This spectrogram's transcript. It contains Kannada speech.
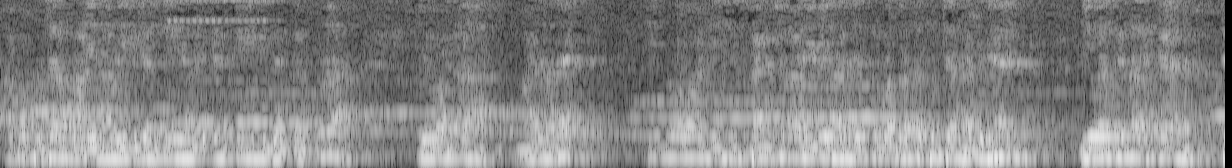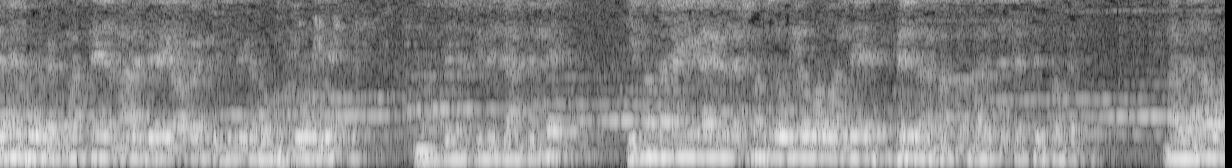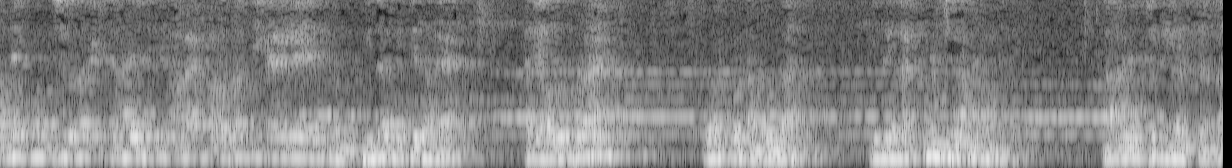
ಅಪಪ್ರಚಾರ ಮಾಡಿ ನಾವು ಇಲ್ಲಿ ಗೆಲ್ತೀವಿ, ಅಲ್ಲಿ ಗೆಲ್ತೀವಿ, ಇಲ್ಲಿ ಗೆಲ್ತೀವಿ ಕೂಡ ಹೇಳುವಂತ ಮಾಡಿದ್ದಾರೆ. ಇನ್ನು ಡಿ ಸಿ ಬ್ಯಾಂಕ್ ಚುನಾವಣೆ ಇಡೀ ರಾಜ್ಯ ತುಂಬಾ ದೊಡ್ಡ ಪ್ರಚಾರ ಆಗಿದೆ. ಇವತ್ತಿನ ಅದಕ್ಕೆ ತೆರೆ ಹೋಗ್ಬೇಕು ಮತ್ತೆ ನಾಳೆ ಬೇರೆ ಯಾವ ಜಿಲ್ಲೆಗೆ ಹೋಗಿದೆ ಮತ್ತೆ ಸೀದೆ ಶಾಂತಿಲ್ಲೇ ಇನ್ನೊಂದನೇ ಈಗಾಗಲೇ ಲಕ್ಷ್ಮಣ ಸೌರಿ ಅವರು ಅಲ್ಲಿ ಹೇಳಿದ್ದಾರೆ, ಮತ್ತೊಂದು ಚರ್ಚೆ ಹೋಗ್ಬೇಕು ನಾವೆಲ್ಲ ಒಂದೇ ಕುಂದಿಸಿದಾಗ ಚೆನ್ನಾಗಿದ್ದೀವಿ ನಾವ್ಯಾಕೆ ನಾವೇ ಅಂತ ಈಗಾಗಲೇ ಒಂದು ಪಿಜ್ಜಾ ಬಿಟ್ಟಿದ್ದಾರೆ. ಅದು ಅವರು ಕೂಡ ವರ್ಕೌಟ್ ಆಗೋಲ್ಲ. ಇವೆಲ್ಲ ಕೂಡ ಚುನಾವಣೆ ಮಾಡಿದೆ. ನಾವು ಹೆಚ್ಚು ನೀವು ಹೆಚ್ಚಲ್ಲ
